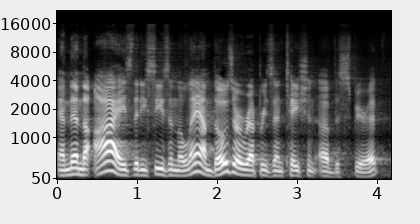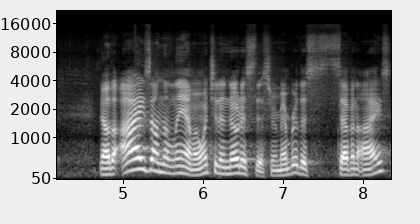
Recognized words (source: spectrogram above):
And then the eyes that he sees in the Lamb, those are a representation of the Spirit. Now, the eyes on the Lamb, I want you to notice this. Remember the seven eyes?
